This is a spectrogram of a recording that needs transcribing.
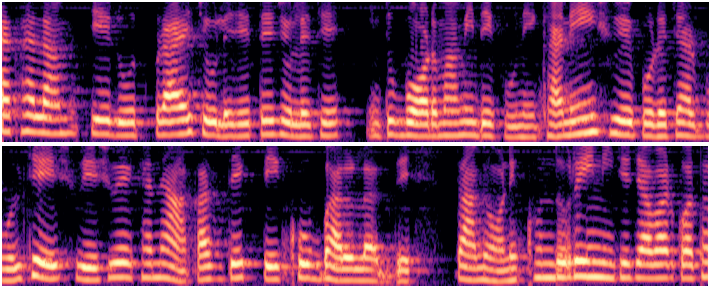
দেখালাম যে রোদ প্রায় চলে যেতে চলেছে, কিন্তু বড় মামি দেখুন, এখানেই শুয়ে পড়েছে আর বলছে, শুয়ে শুয়ে এখানে আকাশ দেখতে খুব ভালো লাগছে। তো আমি অনেকক্ষণ ধরেই নিচে যাওয়ার কথা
